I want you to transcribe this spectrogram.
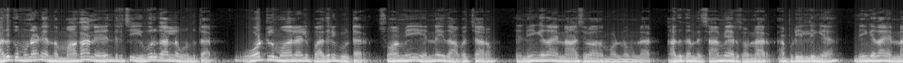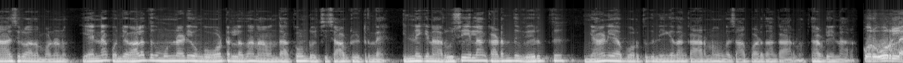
அதுக்கு முன்னாடி அந்த மகான் எழுந்திரிச்சு இவர் காலில் விழுந்துட்டார். ஹோட்டல் முதலாளி பதறி போயிட்டார். சுவாமி என்ன இது அபச்சாரம்? நீங்கள் தான் என்ன ஆசீர்வாதம் பண்ணணும்னார். அதுக்கு அந்த சாமியார் சொன்னார். அப்படி இல்லைங்க. நீங்க தான் என்ன ஆசீர்வாதம் பண்ணணும்? ஏன்னா கொஞ்ச காலத்துக்கு முன்னாடி உங்கள் ஹோட்டல்ல தான் நான் வந்து அக்கௌண்ட் வச்சு சாப்பிட்டுக்கிட்டு இருந்தேன். இன்னைக்கு நான் ருசியெல்லாம் கடந்து வெறுத்து ஞானியா போறதுக்கு நீங்க தான் காரணம் உங்க சாப்பாடு தான் காரணம் அப்படின்னாராம். ஒரு ஊர்ல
